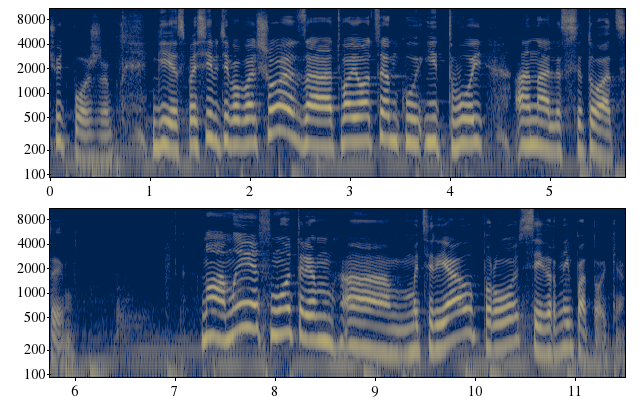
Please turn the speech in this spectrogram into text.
чуть позже. Гия, спасибо тебе большое за твою оценку и твой анализ ситуации. Ну а мы смотрим э, материал про северные потоки.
